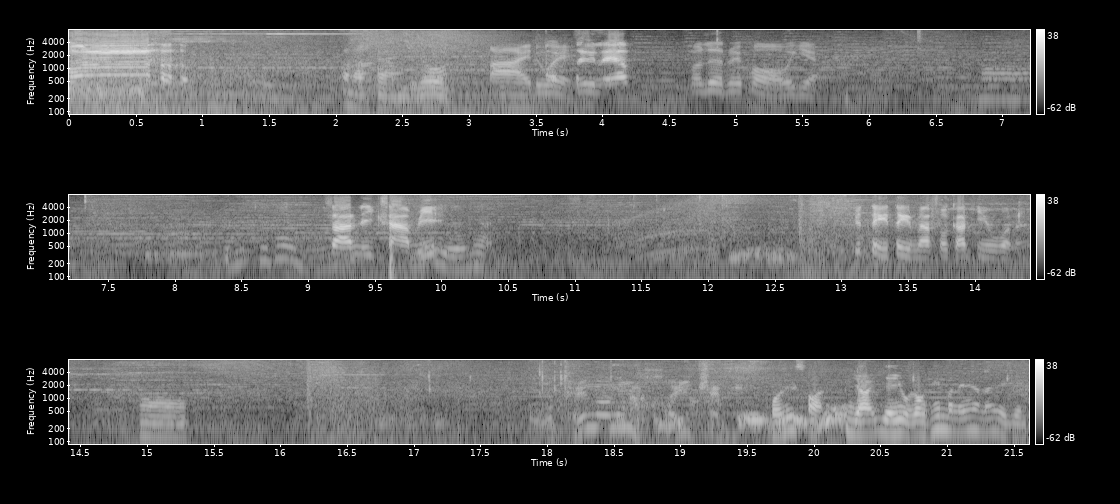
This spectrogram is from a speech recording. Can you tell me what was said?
ว้าว พลังการโลกตายด้วยตื่นแล้วเพราะเลือดไม่พอเมื่อกี้ซานอีกสามวิพี่ตีตื่นมาโฟกัสฮิวก่อนนะโพลิสอนอย่าอย่าอยู่ตรงที่มันนี่นะอย่ายิง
